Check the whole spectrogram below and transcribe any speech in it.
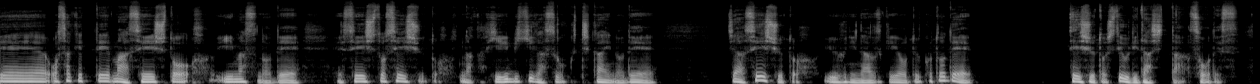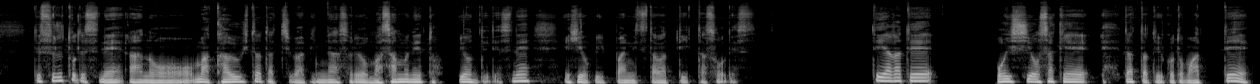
で、お酒って、まあ、清酒と言いますので、清酒と清酒と、なんか響きがすごく近いので、じゃあ清酒というふうに名付けようということで、清酒として売り出したそうです。で、するとですね、あの、まあ、買う人たちはみんなそれを正宗と読んでですね、広く一般に伝わっていったそうです。で、やがて美味しいお酒だったということもあって、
